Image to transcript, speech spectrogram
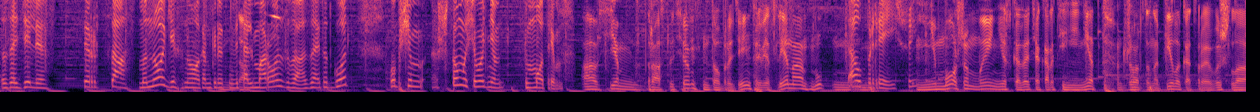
задели сердца многих, ну а конкретно Да. Виталия Морозова за этот год. В общем, что мы сегодня смотрим? А, Всем здравствуйте, добрый день, привет, Лена. Ну, Добрейший. Не можем мы не сказать о картине «Нет» Джордана Пила, которая вышла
